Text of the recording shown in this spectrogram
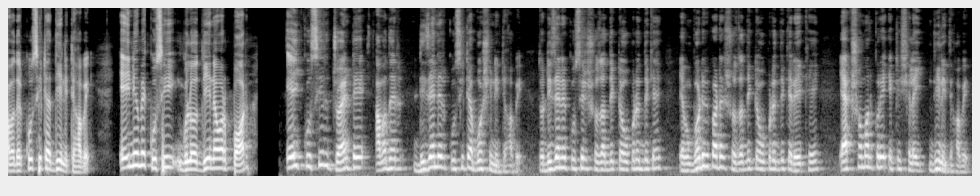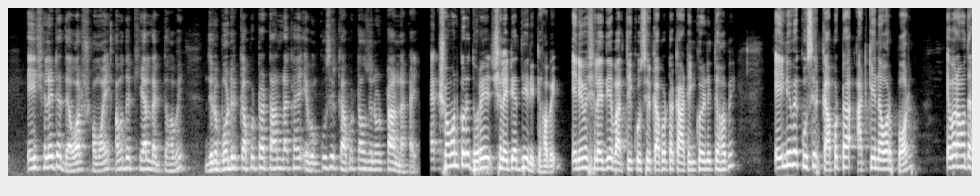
আমাদের কুচিটা দিয়ে নিতে হবে। এই নিয়মে কুচিগুলো দিয়ে নেওয়ার পর, এই কুচির জয়েন্টে আমাদের ডিজাইনের কুচিটা বসিয়ে নিতে হবে। তো ডিজাইনের কুচির সোজার দিকটা উপরের দিকে এবং বডির পার্টের সোজার দিকটা উপরের দিকে রেখে এক সমান করে একটি সেলাই দিয়ে নিতে হবে। এই সেলাইটা দেওয়ার সময় আমাদের খেয়াল রাখতে হবে যেন বডির কাপড়টা টান রাখায় এবং কুচির কাপড়টাও যেন টান রাখায় এক সমান করে ধরে সেলাইটা দিয়ে নিতে হবে। এই নিয়মে সেলাই দিয়ে বাড়তি কুচির কাপড়টা কাটিং করে নিতে হবে। এই নিয়মে কুচির কাপড়টা আটকে নেওয়ার পর এবার আমাদের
